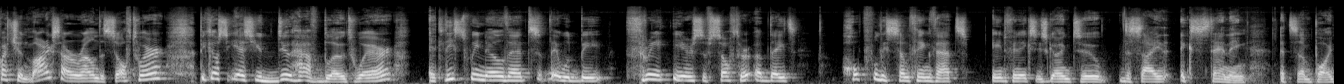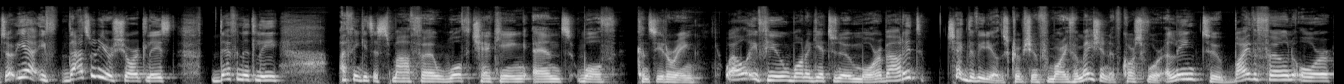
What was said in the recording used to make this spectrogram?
question marks are around the software because yes, you do have bloatware. At least we know that there would be three years of software updates, hopefully something that Infinix is going to decide extending at some point. So yeah, if that's on your shortlist, definitely I think it's a smartphone worth checking and worth considering. Well, if you want to get to know more about it, check the video description for more information, of course for a link to buy the phone or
